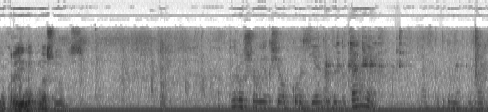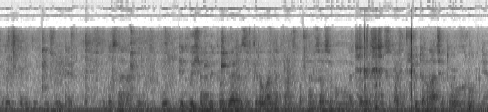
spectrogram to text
України і нашої області. Прошу, якщо у когось є запитання, ласка, будемо надавати відповіді. Дозвольте, обласна рада. Підвищена відповідальність за керування транспортним засобом у нетверезому стані з 14 грудня.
